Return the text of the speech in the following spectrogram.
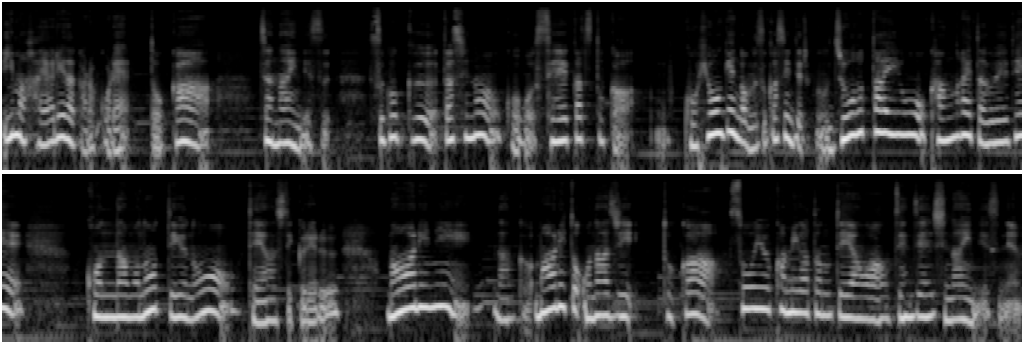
今流行りだからこれとかじゃないんです。すごく私のこう生活とかこう表現が難しいんですけど状態を考えた上でこんなものっていうのを提案してくれる。周りになんか周りと同じとかそういう髪型の提案は全然しないんですね。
